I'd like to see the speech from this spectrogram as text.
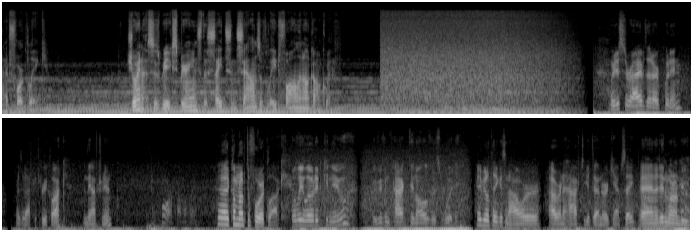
at Fork Lake. Join us as we experience the sights and sounds of late fall in Algonquin. We just arrived at our put in. Was it after 3 o'clock in the afternoon? Four, probably. Uh, coming up to 4 o'clock. Fully loaded canoe. We've even packed in all of this wood. Maybe it'll take us an hour, hour and a half to get down to our campsite. And I didn't want to be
